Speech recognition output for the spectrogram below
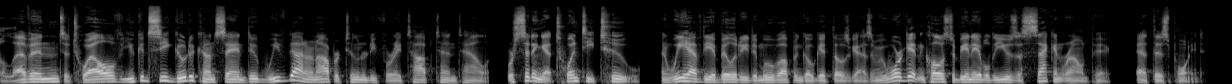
11 to 12, you could see Gutekunst saying, dude, we've got an opportunity for a top 10 talent. We're sitting at 22, and we have the ability to move up and go get those guys. I mean, we're getting close to being able to use a second round pick at this point.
